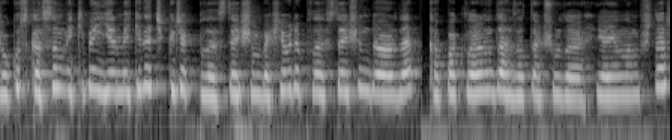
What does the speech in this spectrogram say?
9 Kasım 2022'de çıkacak PlayStation 5'e ve de PlayStation 4'e. Kapaklarını da zaten şurada yayınlamışlar.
